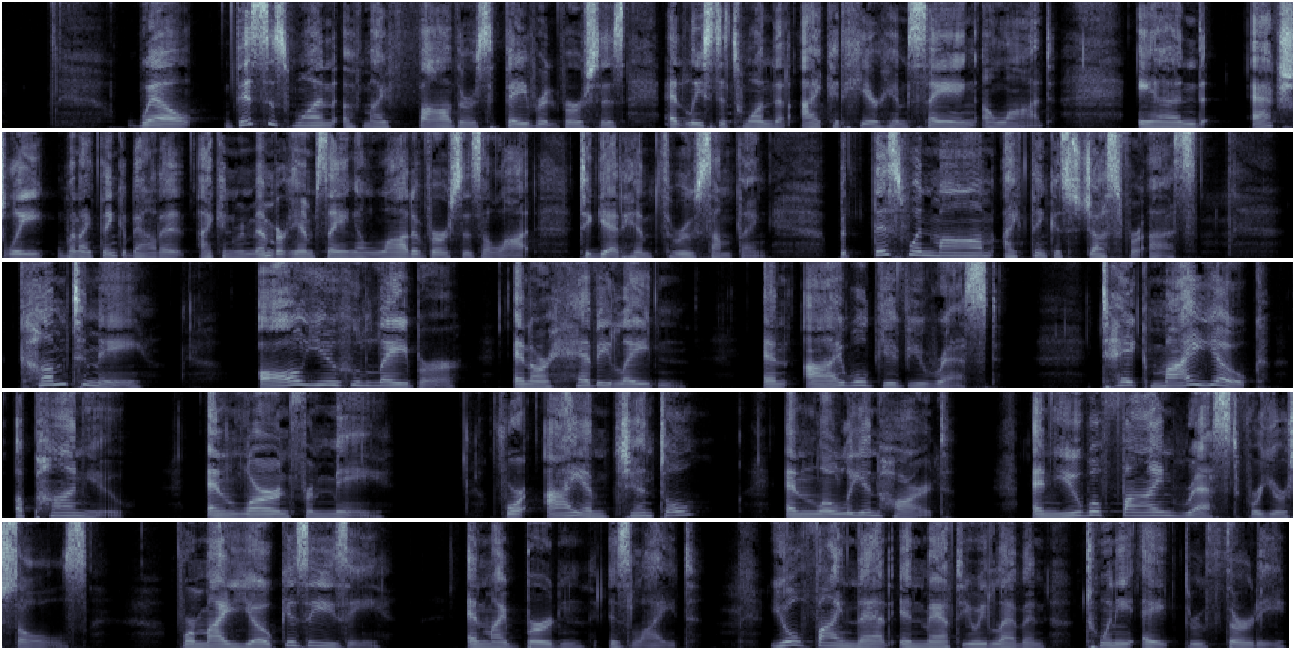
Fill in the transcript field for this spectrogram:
Well, this is one of my father's favorite verses. At least it's one that I could hear him saying a lot. And actually, when I think about it, I can remember him saying a lot of verses a lot to get him through something. But this one, mom, I think is just for us. Come to me, all you who labor and are heavy laden, and I will give you rest. Take my yoke upon you and learn from me. For I am gentle and lowly in heart, and you will find rest for your souls. For my yoke is easy and my burden is light. You'll find that in Matthew 11, 28 through 30.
